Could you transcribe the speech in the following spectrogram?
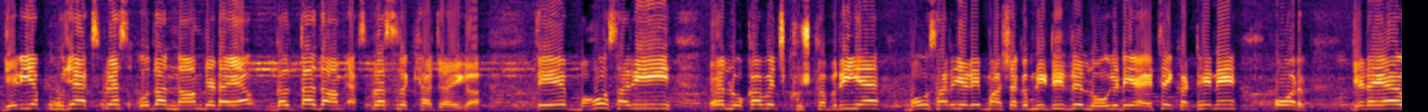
ਜਿਹੜੀ ਹੈ, ਪੂਜਾ ਐਕਸਪ੍ਰੈਸ, ਉਹਦਾ ਨਾਮ ਜਿਹੜਾ ਆ ਗਲਤਾ ਧਾਮ ਐਕਸਪ੍ਰੈਸ ਰੱਖਿਆ ਜਾਏਗਾ। ਤੇ ਬਹੁਤ ਸਾਰੀ ਲੋਕਾਂ ਵਿੱਚ ਖੁਸ਼ਖਬਰੀ ਹੈ। ਬਹੁਤ ਸਾਰੇ ਜਿਹੜੇ ਮਹਾਸ਼ਾ ਕਮਿਊਨਿਟੀ ਦੇ ਲੋਕ ਜਿਹੜੇ ਆ, ਇੱਥੇ ਇਕੱਠੇ ਨੇ। ਔਰ ਜਿਹੜਾ ਆ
